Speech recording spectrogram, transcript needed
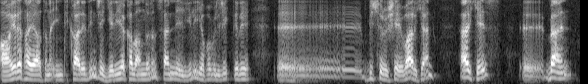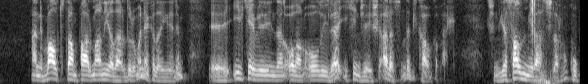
ahiret hayatına intikal edince geriye kalanların seninle ilgili yapabilecekleri e, bir sürü şey varken herkes e, ben hani bal tutan parmağını yalar durumu ne kadar gidelim. E, ilk evliliğinden olan oğluyla ikinci eşi arasında bir kavga var. Şimdi yasal mirasçılar hukuk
